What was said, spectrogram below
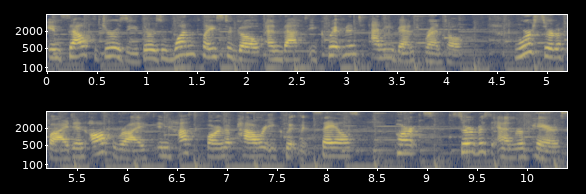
In South Jersey, there's one place to go, and that's equipment and event rental. We're certified and authorized in Husqvarna power equipment sales, parts, service, and repairs.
